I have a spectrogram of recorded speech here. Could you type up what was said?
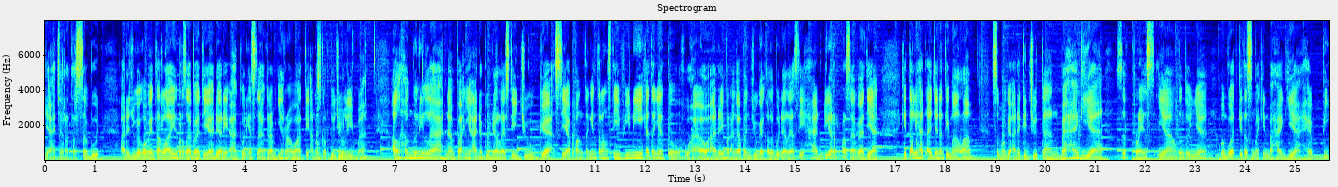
di acara tersebut. Ada juga komentar lain persahabat ya dari akun Instagram Irawati underscore 75. Alhamdulillah nampaknya ada Bunda Lesti juga siap pantengin Trans TV nih katanya tuh. Wow, ada yang beranggapan juga kalau Bunda Lesti hadir persahabat ya. Kita lihat aja nanti malam. Semoga ada kejutan bahagia, surprise yang tentunya membuat kita semakin bahagia, happy,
